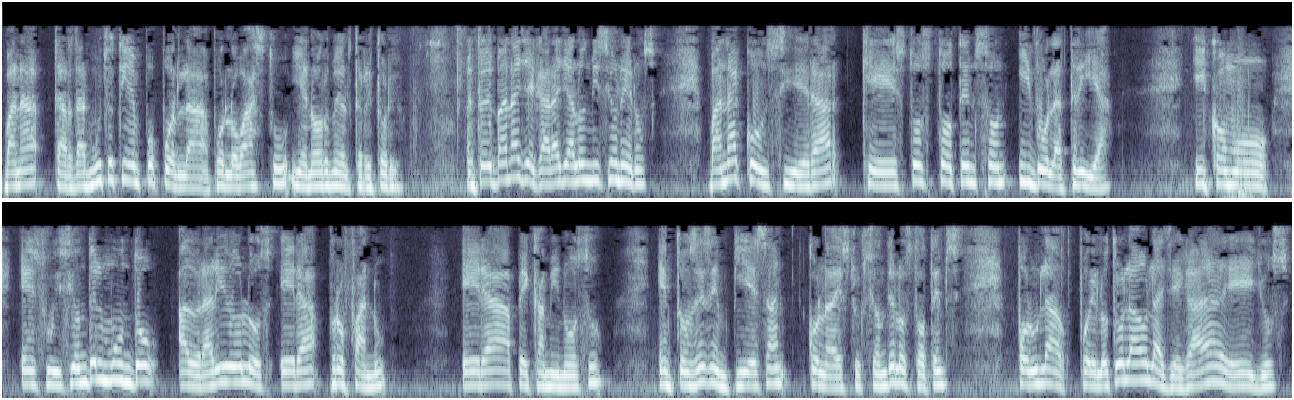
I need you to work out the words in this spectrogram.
van a tardar mucho tiempo por la, por lo vasto y enorme del territorio. Entonces van a llegar allá los misioneros, van a considerar que estos tótems son idolatría. Y como en su visión del mundo adorar ídolos era profano, era pecaminoso, entonces empiezan con la destrucción de los tótems, por un lado. Por el otro lado, la llegada de ellos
